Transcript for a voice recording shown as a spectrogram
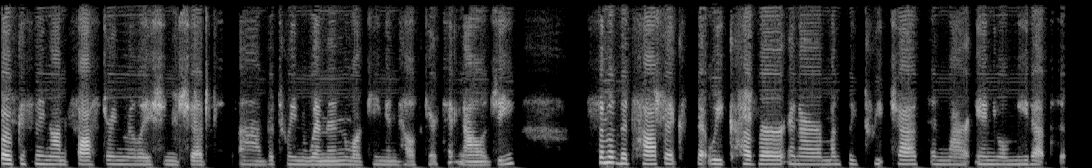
focusing on fostering relationships uh, between women working in healthcare technology. Some of the topics that we cover in our monthly tweet chats and our annual meetups at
